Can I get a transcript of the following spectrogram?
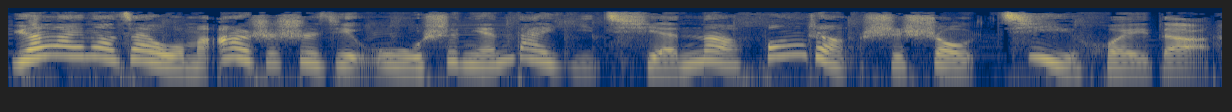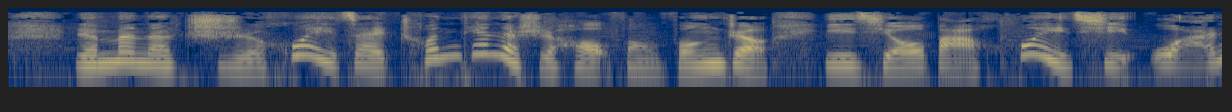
原来呢，在我们二十世纪五十年代以前呢，风筝是受忌讳的，人们呢只会在春天的时候放风筝以。求把晦气完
